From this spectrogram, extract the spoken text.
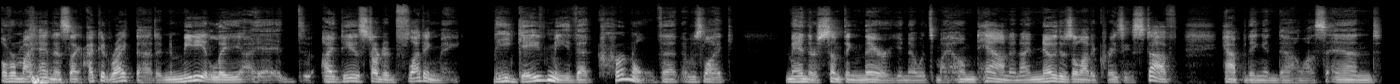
over my head. And it's like, I could write that. And immediately I, ideas started flooding me. He gave me that kernel that it was like, man, there's something there. You know, it's my hometown. And I know there's a lot of crazy stuff happening in Dallas. And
